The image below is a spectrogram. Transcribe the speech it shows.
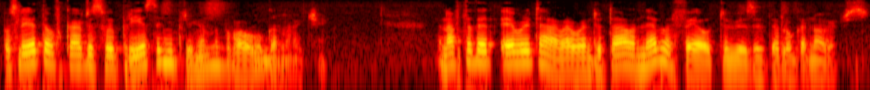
После этого в каждый свой приезд непременно бывал у Лугановича. And after that, every time I went to town, I never failed to visit the Luganovichs.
